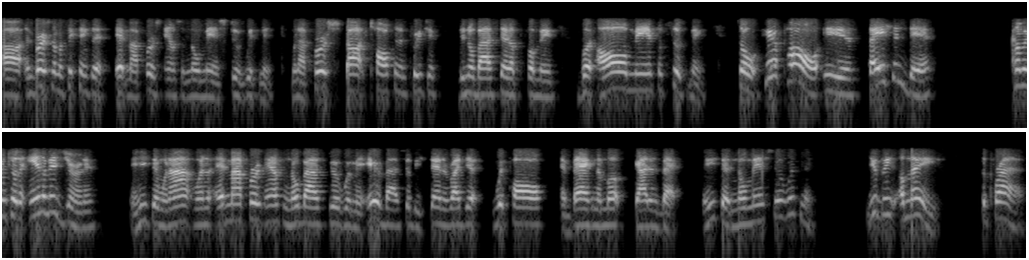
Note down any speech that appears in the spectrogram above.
Uh, in verse number 16 said, At my first answer, no man stood with me. When I first start talking and preaching, did nobody stand up for me, but all men forsook me. So here Paul is facing death, coming to the end of his journey, and he said, when I when at my first answer, nobody stood with me. Everybody should be standing right there with Paul and backing him up, got his back. And he said, no man stood with me. You'd be amazed, surprised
